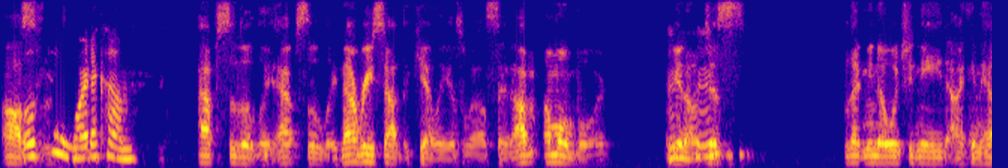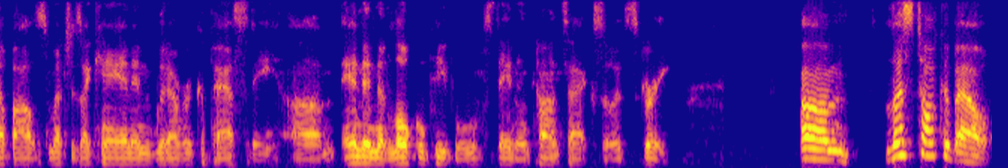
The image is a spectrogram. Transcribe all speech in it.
Awesome. We'll see more to come. Absolutely, absolutely. Now reached out to Kelly as well. Said I'm I'm on board. You mm-hmm. know, just let me know what you need. I can help out as much as I can in whatever capacity. Um, and in the local people staying in contact. So it's great. Um, let's talk about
